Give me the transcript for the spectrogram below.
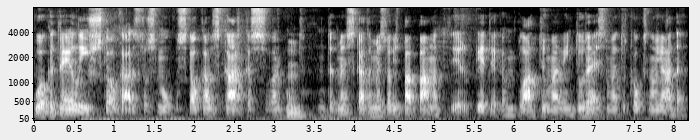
koka dēlīšus, kaut kādus smukus, kaut kādus karkas varbūt. Mm. Un tad mēs skatāmies, vai vispār pamati ir pietiekami plati, vai viņi turēs, vai tur kaut kas nav jādara.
